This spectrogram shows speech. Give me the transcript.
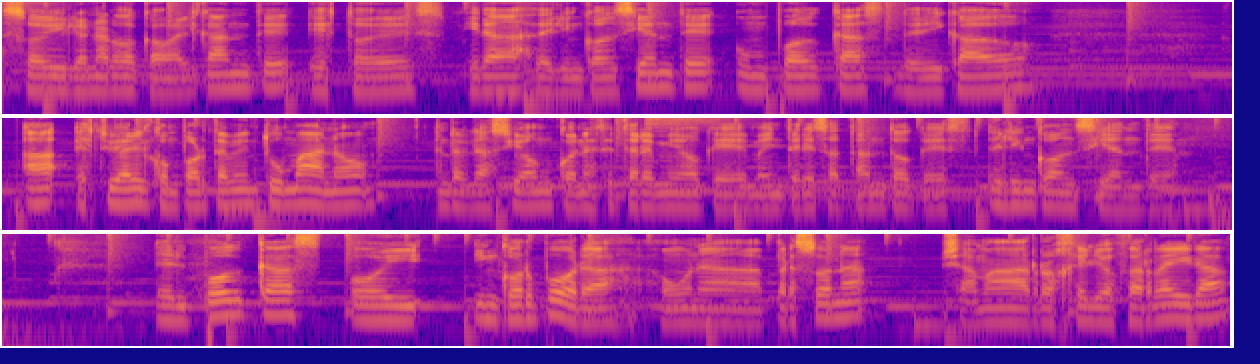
soy Leonardo Cavalcante, esto es Miradas del Inconsciente, un podcast dedicado a estudiar el comportamiento humano en relación con este término que me interesa tanto que es el inconsciente. El podcast hoy incorpora a una persona llamada Rogelio Ferreira.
